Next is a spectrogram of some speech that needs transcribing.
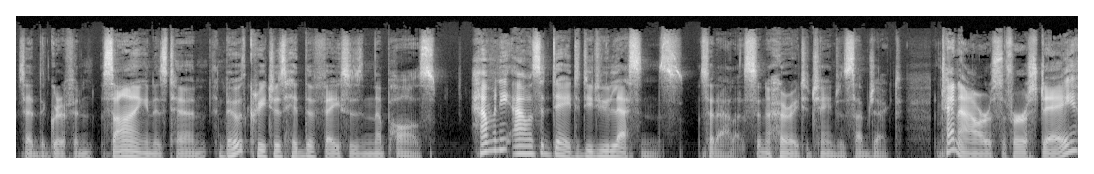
said the griffin, sighing in his turn, and both creatures hid their faces in their paws. How many hours a day did you do lessons? said Alice, in a hurry to change the subject. Ten hours the first day,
